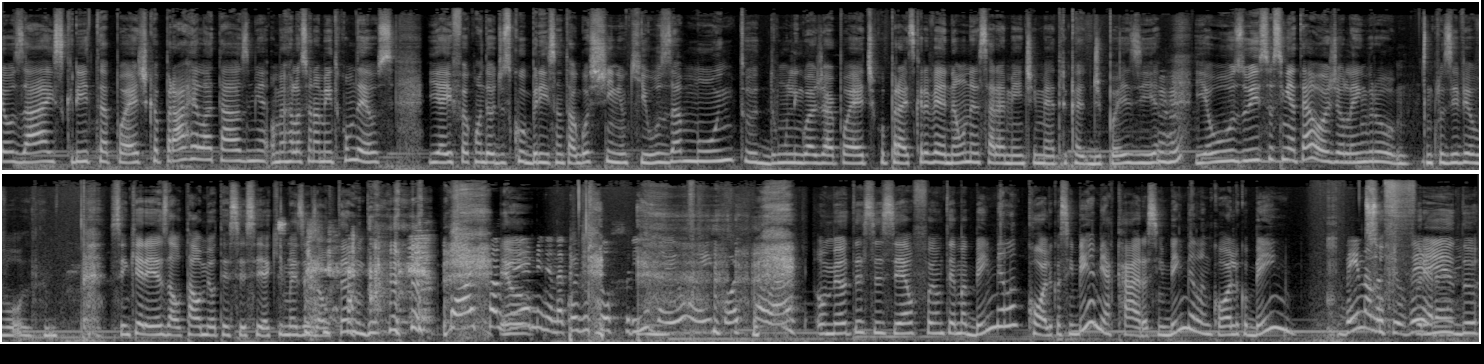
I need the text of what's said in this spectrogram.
a usar a escrita poética para relatar minha, o meu relacionamento com Deus. E aí foi quando eu descobri Santo Agostinho, que usa muito de um linguajar poético para escrever, não necessariamente em métrica de poesia. Uhum. E eu uso isso assim até hoje. Eu lembro, inclusive eu vou sem querer exaltar o meu TCC aqui, mas exaltando. Pode fazer, eu... menina, coisa sofrida eu, hein? Pode falar. o meu TCC foi um tema bem melancólico, assim, bem a minha cara, assim, bem melancólico, bem Bem Nana sofrido,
